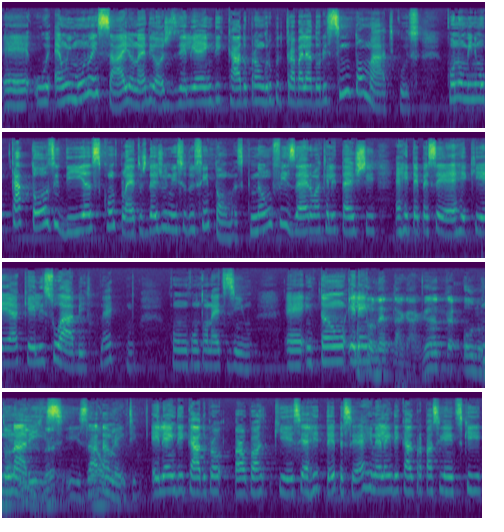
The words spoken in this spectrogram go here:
É, o, é um imunoensaio, né, Diógenes? Ele é indicado para um grupo de trabalhadores sintomáticos, com no mínimo 14 dias completos desde o início dos sintomas, que não fizeram aquele teste RT-PCR, que é aquele suave, né, com um contonetezinho. É, então ele é Cotonete é, na garganta ou no, no nariz, nariz né? exatamente. Ele é indicado para que esse RT-PCR, né, ele é indicado para pacientes que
